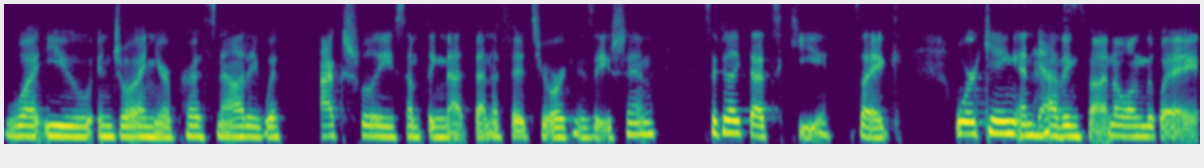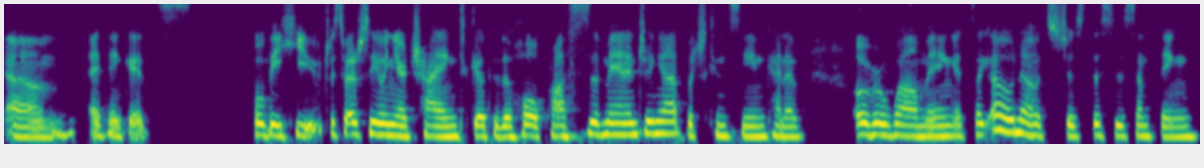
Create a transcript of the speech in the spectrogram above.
what you enjoy in your personality with actually something that benefits your organization. So I feel like that's key. It's like working and yes. having fun along the way. Um, I think it's will be huge, especially when you're trying to go through the whole process of managing up, which can seem kind of overwhelming. It's like, oh no, it's just this is something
